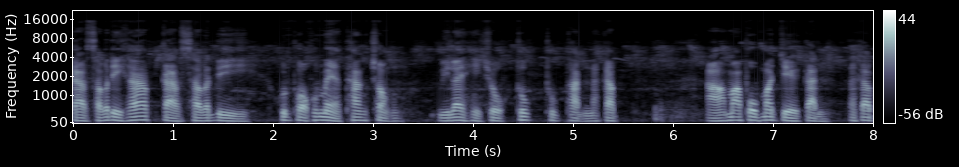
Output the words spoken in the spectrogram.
กราบสวัสดีครับกราบสวัสดี คุณพ่อคุณแม่ทางช่องวิไลให้โชคทุกทุกท่านนะครับอามาพบมาเจอกันนะครับ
